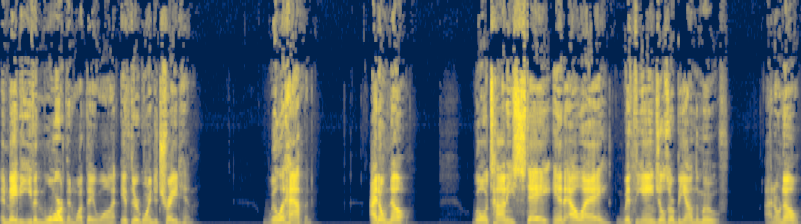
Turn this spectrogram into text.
and maybe even more than what they want if they're going to trade him. Will it happen? I don't know. Will Ohtani stay in LA with the Angels or be on the move? I don't know.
